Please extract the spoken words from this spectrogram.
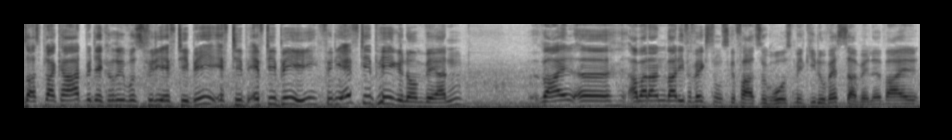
das Plakat mit der Currywurst für die FDP, FDP, FDP, für die FDP genommen werden. Weil, äh, aber dann war die Verwechslungsgefahr zu groß mit Guido Westerwelle, weil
